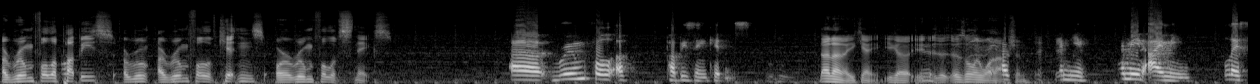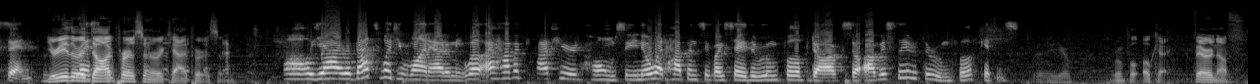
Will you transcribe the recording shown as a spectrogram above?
a room full of puppies, a room a room full of kittens, or a room full of snakes. A room full of puppies and kittens. No, no, no, you can't. You got. You, there's only one option. I mean, I mean, I mean. Listen. You're either a dog person or a cat person. Oh yeah, that's what you want out of me. Well, I have a cat here at home, so you know what happens if I say the room full of dogs. So obviously, it's the room full of kittens. There you go. Room full. Okay, fair enough.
